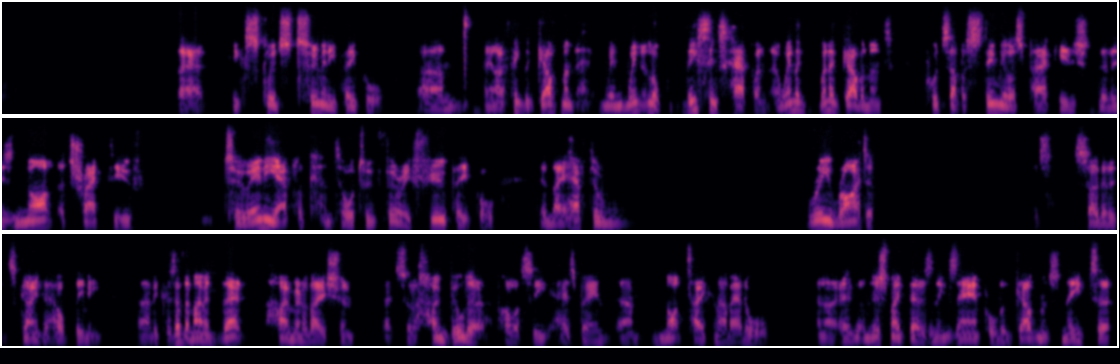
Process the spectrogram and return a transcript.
that excludes too many people. Um, and I think the government, when, when look, these things happen, and when the, when a government puts up a stimulus package that is not attractive to any applicant or to very few people, then they have to rewrite it so that it's going to help them. Uh, because at the moment, that home renovation, that sort of home builder policy has been um, not taken up at all. And I, and just make that as an example that governments need to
